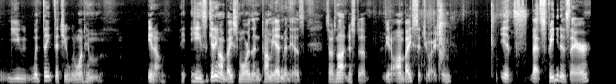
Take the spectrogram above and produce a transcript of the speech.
you would think that you would want him. You know, he's getting on base more than Tommy Edman is, so it's not just a you know on base situation. It's that speed is there.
